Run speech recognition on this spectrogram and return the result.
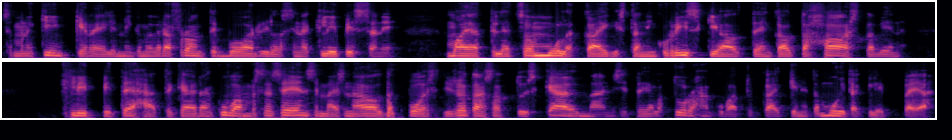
semmoinen kinkkireili, minkä mä vedän fronttiboardilla siinä klipissä, niin mä ajattelin, että se on mulle kaikista niin kuin riskialtteen kautta haastavin klippi tehdä, että käydään kuvaamassa se ensimmäisenä alta pois, että jos jotain sattuisi käymään, niin sitten ei olla turhan kuvattu kaikki niitä muita klippejä.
